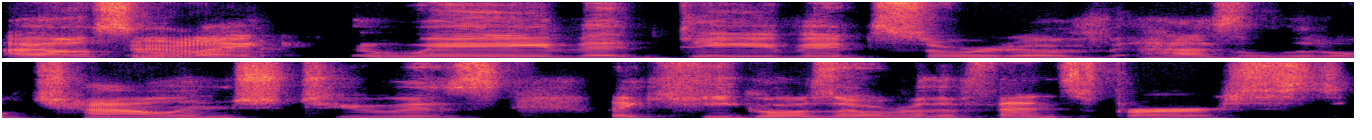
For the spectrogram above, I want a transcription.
I also Yeah. like the way that David sort of has a little challenge to his like he goes over the fence first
